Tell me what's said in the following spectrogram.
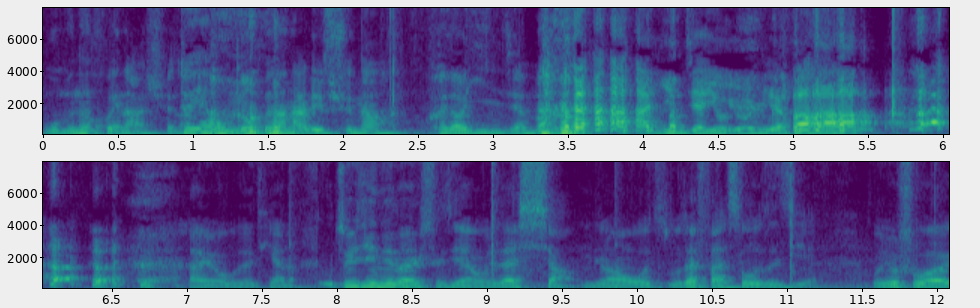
我们能回哪去呢？对呀、我们能回到哪里去呢？回到阴间吧。阴间又有你了。哎呦，我的天呐！最近这段时间我就在想，你知道吗？我我在反思我自己，我就说，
